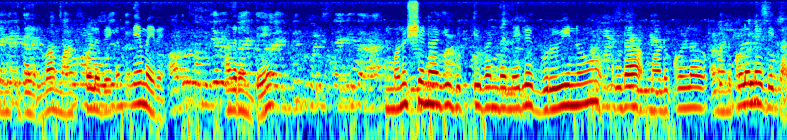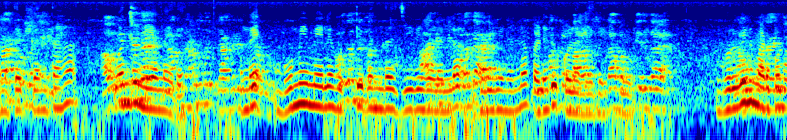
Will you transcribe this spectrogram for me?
ಏನಿದೆ ಅಲ್ವಾ? ಮಾಡಿಕೊಳ್ಳಬೇಕಂತ ನಿಯಮ ಇದೆ. ಅದರಂತೆ ಮನುಷ್ಯನಾಗಿ ಹುಟ್ಟಿ ಬಂದ ಮೇಲೆ ಗುರುವಿನೂ ಕೂಡ ಮಾಡಿಕೊಳ್ಳ, ಮಾಡಿಕೊಳ್ಳಲೇಬೇಕು ಅನ್ನತಕ್ಕಂತಹ ಒಂದು ನಿಯಮ ಇದೆ. ಅಂದರೆ ಭೂಮಿ ಮೇಲೆ ಹುಟ್ಟಿ ಬಂದ ಜೀವಿಗಳೆಲ್ಲ ಗುರುವಿನನ್ನು ಪಡೆದುಕೊಳ್ಳಲೇಬೇಕು. ಗುರುವಿನ ಮಾಡ್ಕೊಂಡು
